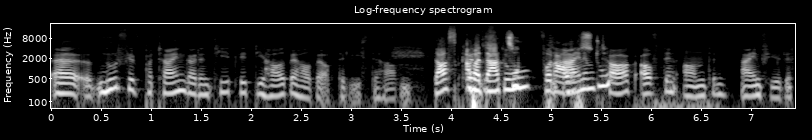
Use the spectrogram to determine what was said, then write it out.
äh, nur für Parteien garantiert wird, die halbe halbe auf der Liste haben. Das Aber dazu du von einem Tag auf den anderen einführen.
